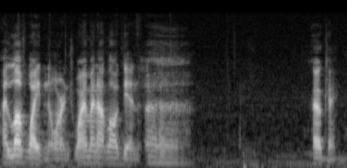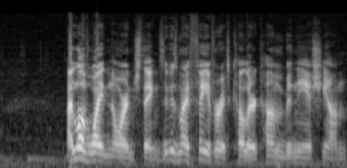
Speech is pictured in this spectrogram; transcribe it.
I love white and orange. Why am I not logged in? Uh, okay. I love white and orange things. It is my favorite color combination.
